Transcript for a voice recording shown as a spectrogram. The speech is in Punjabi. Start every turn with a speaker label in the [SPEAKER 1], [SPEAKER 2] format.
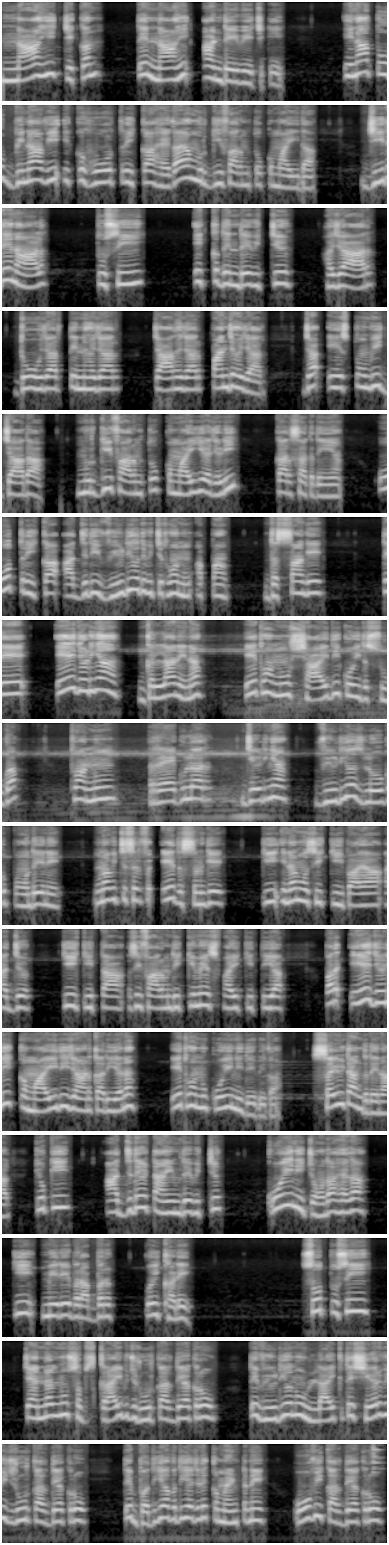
[SPEAKER 1] ਨਾ ਹੀ ਚਿਕਨ ਤੇ ਨਾ ਹੀ ਆਂਡੇ ਵੇਚ ਕੇ। ਇਹਨਾਂ ਤੋਂ ਬਿਨਾ ਵੀ ਇੱਕ ਹੋਰ ਤਰੀਕਾ ਹੈਗਾ ਆ ਮੁਰਗੀ ਫਾਰਮ ਤੋਂ ਕਮਾਈ ਦਾ, ਜਿਹਦੇ ਨਾਲ ਤੁਸੀਂ ਇੱਕ ਦਿਨ ਦੇ ਵਿੱਚ 1000 2000 3000 4000 5000 ਜਾਂ ਇਸ ਤੋਂ ਵੀ ਜ਼ਿਆਦਾ ਮੁਰਗੀ ਫਾਰਮ ਤੋਂ ਕਮਾਈ ਆ ਜਿਹੜੀ ਕਰ ਸਕਦੇ ਆ। ਉਹ ਤਰੀਕਾ ਅੱਜ ਦੀ ਵੀਡੀਓ ਦੇ ਵਿੱਚ ਤੁਹਾਨੂੰ ਆਪਾਂ ਦੱਸਾਂਗੇ ਤੇ ਇਹ ਜਿਹੜੀਆਂ ਗੱਲਾਂ ਨੇ ਨਾ, ਇਹ ਤੁਹਾਨੂੰ ਸ਼ਾਇਦ ਹੀ ਕੋਈ ਦੱਸੂਗਾ। ਤੁਹਾਨੂੰ ਰੈਗੂਲਰ ਜਿਹੜੀਆਂ ਵੀਡੀਓਜ਼ ਲੋਕ ਪਾਉਂਦੇ ਨੇ, ਉਹਨਾਂ ਵਿੱਚ ਸਿਰਫ ਇਹ ਦੱਸਣਗੇ ਕਿ ਇਹਨਾਂ ਨੂੰ ਅਸੀਂ ਕੀ ਪਾਇਆ, ਅੱਜ ਕੀ ਕੀਤਾ, ਅਸੀਂ ਫਾਰਮ ਦੀ ਕਿਵੇਂ ਸਫ਼ਾਈ ਕੀਤੀ ਆ। ਪਰ ਇਹ ਜਿਹੜੀ ਕਮਾਈ ਦੀ ਜਾਣਕਾਰੀ ਆ ਨਾ, ਇਹ ਤੁਹਾਨੂੰ ਕੋਈ ਨਹੀਂ ਦੇਵੇਗਾ ਸਹੀ ਢੰਗ ਦੇ ਨਾਲ, ਕਿਉਂਕਿ ਅੱਜ ਦੇ ਟਾਈਮ ਦੇ ਵਿੱਚ ਕੋਈ ਨਹੀਂ ਚਾਹੁੰਦਾ ਹੈਗਾ ਕਿ ਮੇਰੇ ਬਰਾਬਰ ਕੋਈ ਖੜੇ। ਸੋ ਤੁਸੀਂ ਚੈਨਲ ਨੂੰ ਸਬਸਕ੍ਰਾਈਬ ਜ਼ਰੂਰ ਕਰ ਦਿਆ ਕਰੋ ਤੇ ਵੀਡੀਓ ਨੂੰ ਲਾਈਕ ਤੇ ਸ਼ੇਅਰ ਵੀ ਜ਼ਰੂਰ ਕਰ ਦਿਆ ਕਰੋ ਤੇ ਵਧੀਆ ਵਧੀਆ ਜਿਹੜੇ ਕਮੈਂਟ ਨੇ ਉਹ ਵੀ ਕਰ ਦਿਆ ਕਰੋ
